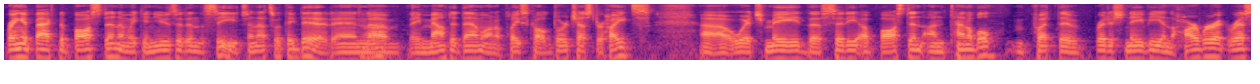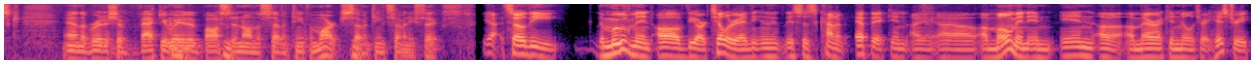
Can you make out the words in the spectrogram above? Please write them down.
bring it back to Boston, and we can use it in the siege." And that's what they did. And um, they mounted them on a place called Dorchester Heights, uh, which made the city of Boston untenable, and put the British Navy in the harbor at risk, and the British evacuated Boston on the 17th of March, 1776. Yeah. So the the movement of the artillery, I think this is kind of epic in uh, a moment in in uh, American military history.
